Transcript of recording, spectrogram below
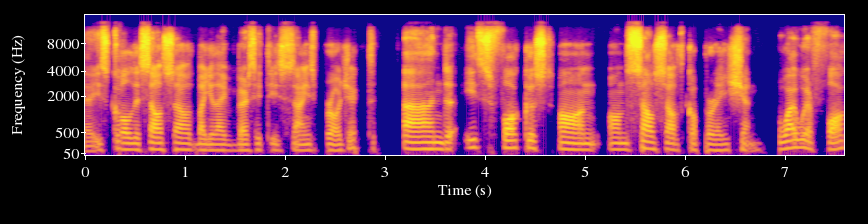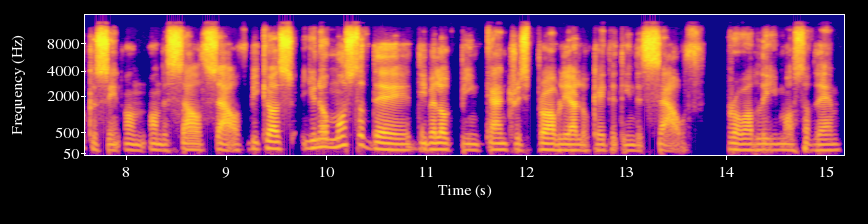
Uh, it's called the South South Biodiversity Science Project, and it's focused on on South South cooperation. Why we're focusing on on the South South? Because you know most of the developing countries probably are located in the South, probably most of them.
